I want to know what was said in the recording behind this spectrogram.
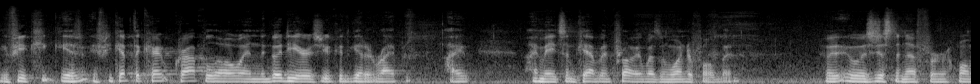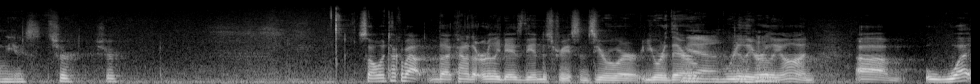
if you if, if you kept the crop low in the good years, you could get it ripe. I I made some cab. It probably wasn't wonderful, but it was just enough for home use. Sure, sure. So I want to talk about the kind of the early days of the industry, since you were you were there Yeah, really mhm. early on. Um, what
